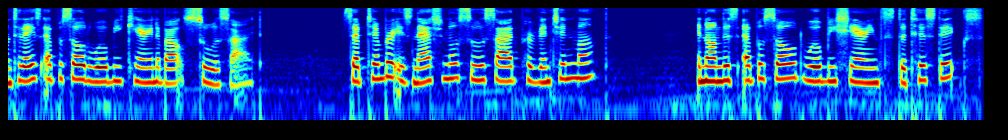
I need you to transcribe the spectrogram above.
On today's episode, we'll be caring about suicide. September is National Suicide Prevention Month, and on this episode, we'll be sharing statistics,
